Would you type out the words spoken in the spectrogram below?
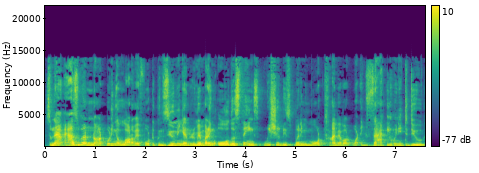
So now as we are not putting a lot of effort to consuming and remembering all those things, we should be spending more time about what exactly we need to do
